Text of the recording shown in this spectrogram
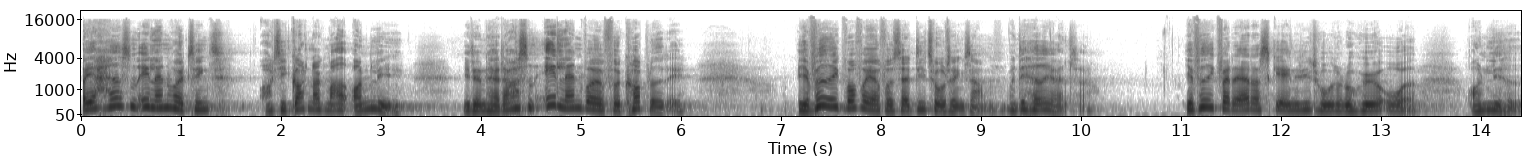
Og jeg havde sådan en eller anden, hvor jeg tænkte, åh, de er godt nok meget åndelige i den her. Der var sådan et eller andet, hvor jeg har fået koblet det. Jeg ved ikke, hvorfor jeg har fået sat de to ting sammen, men det havde jeg altså. Jeg ved ikke, hvad det er, der sker inde i dit hoved, når du hører ordet åndelighed.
